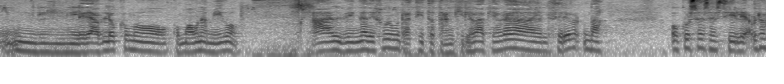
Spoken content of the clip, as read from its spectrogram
Mm, Le hablo como, como a un amigo. Al, venga, déjame un ratito, tranquila, va, que ahora el cerebro. Va. O cosas así, le hablo.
